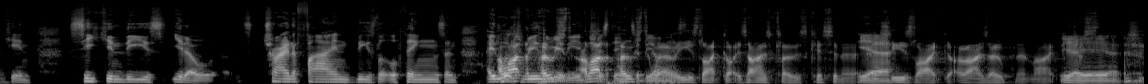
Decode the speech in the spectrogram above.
seeking seeking these? You know, trying to find these little things, and it I looks like the really, post, really I like the interesting. to poster where honest. he's like got his eyes closed, kissing her. Yeah. and she's like got her eyes open and like Yeah, just- yeah, yeah.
